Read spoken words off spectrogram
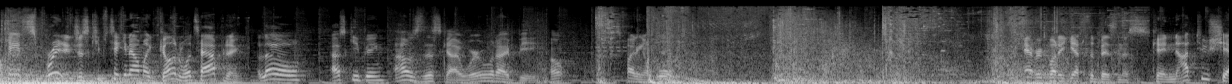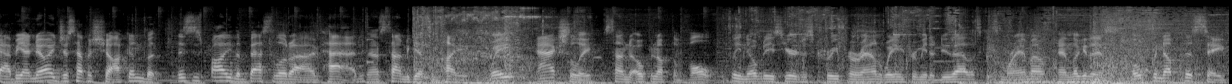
I can't sprint. It just keeps taking out my gun. What's happening? Hello? Housekeeping. How's this guy? Where would I be? Oh, he's fighting a wolf. Everybody gets the business. Okay, not too shabby. I know I just have a shotgun, but this is probably the best load I've had. Now it's time to get some height. Wait, actually, it's time to open up the vault. Hopefully nobody's here just creeping around waiting for me to do that. Let's get some more ammo. And look at this. Open up the safe.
